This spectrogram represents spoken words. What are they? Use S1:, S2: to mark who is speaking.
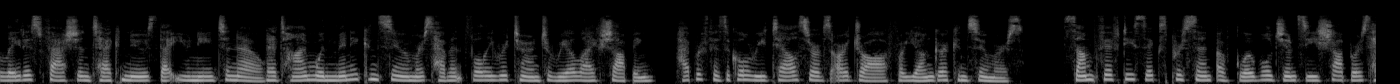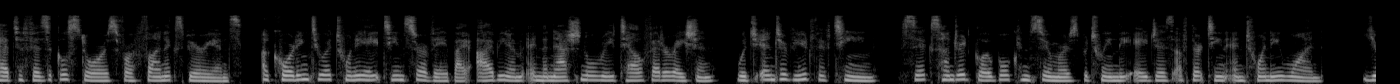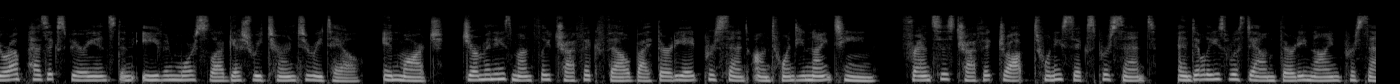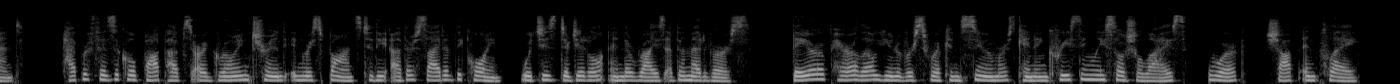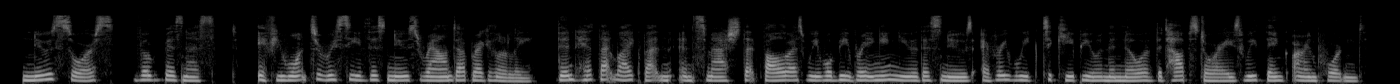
S1: Latest fashion tech news that you need to know. At a time when many consumers haven't fully returned to real life shopping, hyperphysical retail serves a draw for younger consumers. Some 56% of global Gen Z shoppers head to physical stores for a fun experience, according to a 2018 survey by IBM and the National Retail Federation, which interviewed 15, 600 global consumers between the ages of 13 and 21. Europe has experienced an even more sluggish return to retail. In March, Germany's monthly traffic fell by 38% on 2019, France's traffic dropped 26%, and Italy's was down 39%. Hyperphysical pop ups are a growing trend in response to the other side of the coin, which is digital and the rise of the metaverse. They are a parallel universe where consumers can increasingly socialize, work, shop, and play. News source Vogue Business. If you want to receive this news roundup regularly, then hit that like button and smash that follow as we will be bringing you this news every week to keep you in the know of the top stories we think are important.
